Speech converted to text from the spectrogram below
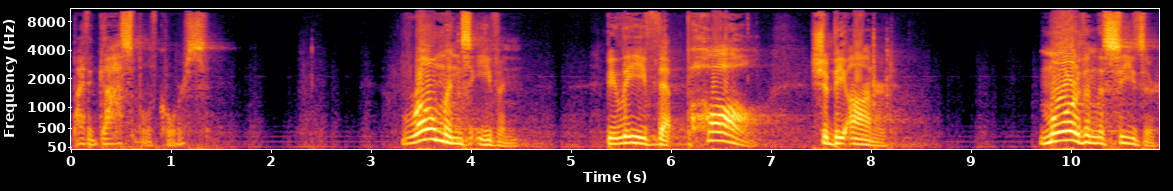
By the gospel, of course. Romans even believe that Paul should be honored more than the Caesar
